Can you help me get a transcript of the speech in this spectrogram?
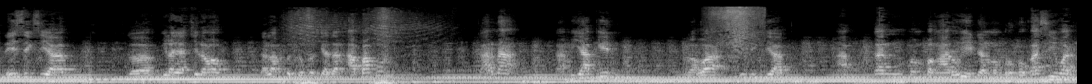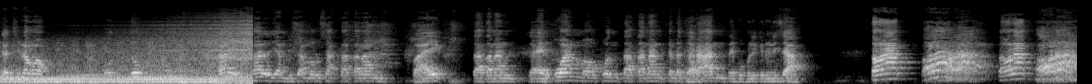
Rizik Sihab ke wilayah Cilongok dalam bentuk kegiatan apa pun karena kami yakin bahwa Rizik Sihab akan mempengaruhi dan memprovokasi warga Cilongok untuk hal-hal yang bisa merusak tatanan baik tatanan ke-NU-an maupun tatanan kenegaraan Republik Indonesia. Tolak! Tolak! Tolak! Tolak!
